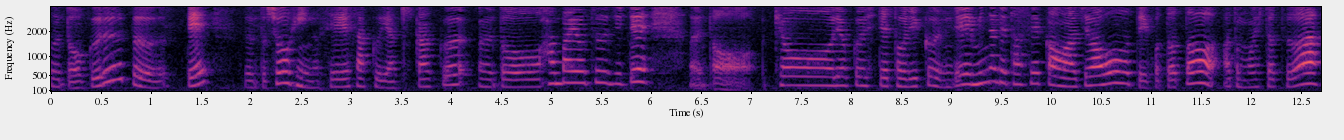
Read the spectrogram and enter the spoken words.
うん、とグループでうん、と商品の制作や企画、うん、と販売を通じて、うん、と協力して取り組んでみんなで達成感を味わおうということとあともう一つは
